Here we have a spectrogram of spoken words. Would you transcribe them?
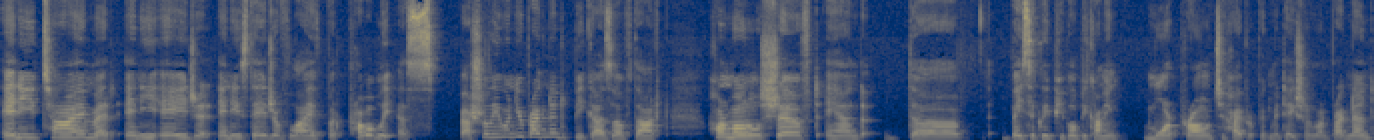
any time, at any age, at any stage of life, but probably especially when you're pregnant because of that hormonal shift and the basically people becoming more prone to hyperpigmentation when pregnant.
